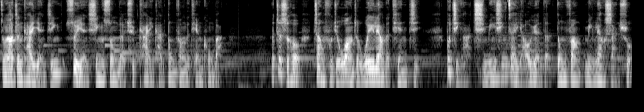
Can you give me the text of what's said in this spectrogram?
总要睁开眼睛，睡眼惺忪的去看一看东方的天空吧。那这时候，丈夫就望着微亮的天际，不仅啊，启明星在遥远的东方明亮闪烁，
